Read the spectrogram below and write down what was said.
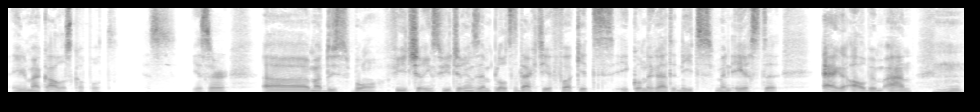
Jullie maken alles kapot. Yes, sir. Uh, maar dus, bon, featurings, featurings. En plots dacht je, fuck it, ik uit het niet mijn eerste eigen album aan. Mm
